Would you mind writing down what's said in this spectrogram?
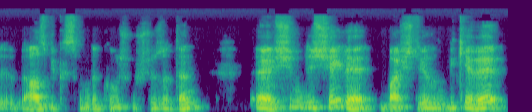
e, az bir kısmında konuşmuştu zaten. Evet şimdi şeyle başlayalım. Bir kere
